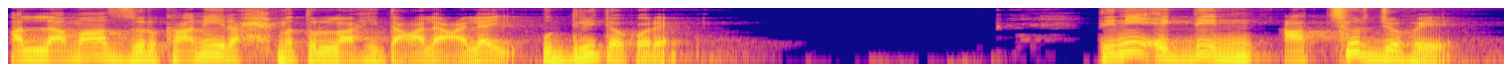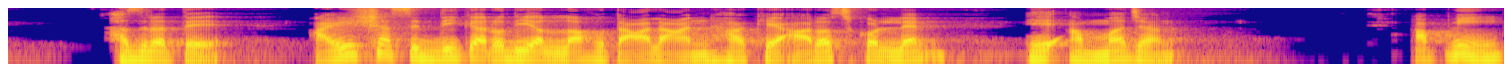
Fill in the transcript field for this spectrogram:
আল্লামা জুরকানি রহমতুল্লাহি তালা আলাই উদ্ধৃত করেন তিনি একদিন আশ্চর্য হয়ে হজরতে আয়েশা সিদ্দিকা রদি আল্লাহ তালা আনহাকে আরজ করলেন, হে আম্মা যান আপনি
